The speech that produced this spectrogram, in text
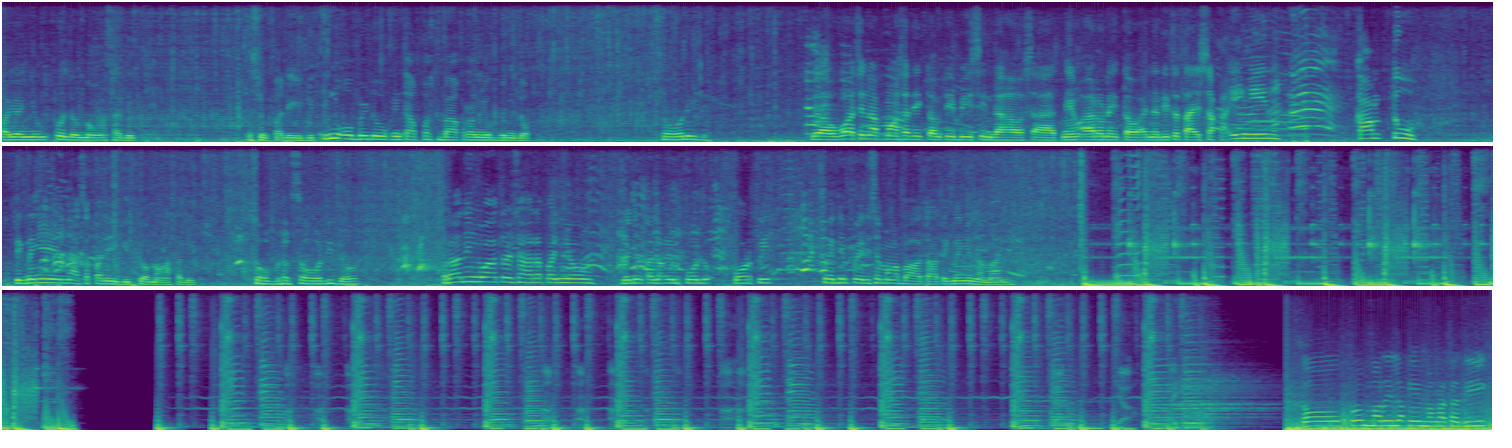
Ayan yung pool, oh, mga sadik. Tapos yung paligid. Tingnan mo overlooking tapos background yung bundok. Solid. Yo, what's up mga sadik? Tom TV is in the house at ngayong araw na ito ay nandito tayo sa Kaingin Camp 2. Tignan nyo yung nasa paligid ko mga sadik. Sobrang solid oh. Running water sa harapan nyo. Ganyan kalaki yung pool, 4 feet. Pwede pwede sa mga bata. Tignan nyo naman. Mga sadik,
